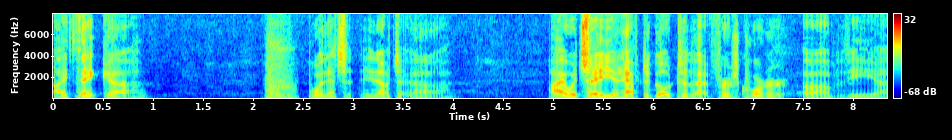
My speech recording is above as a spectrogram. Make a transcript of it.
I think, uh, boy, that's a, you know, it's uh, I would say you'd have to go to that first quarter of the uh,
